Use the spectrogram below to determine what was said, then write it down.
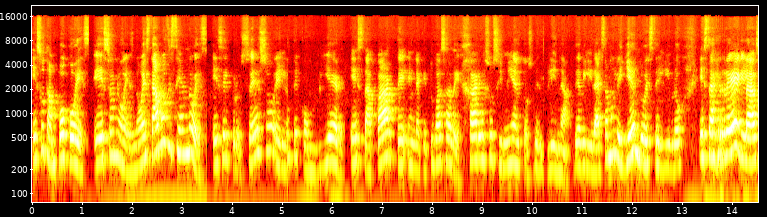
Eso tampoco es, eso no es, no estamos diciendo eso, es el proceso en el que te convierte esta parte en la que tú vas a dejar esos cimientos de disciplina, de habilidad. Estamos leyendo este libro, estas reglas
